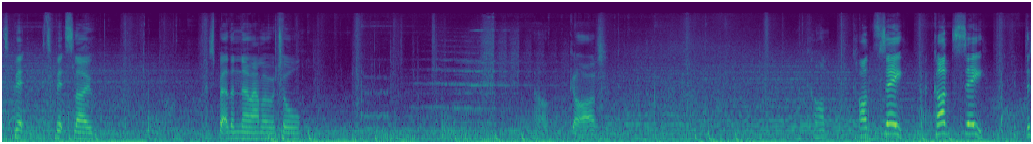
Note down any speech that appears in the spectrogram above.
It's a bit, it's a bit slow. It's better than no ammo at all. God. Can't, can't see. I can't see. The-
